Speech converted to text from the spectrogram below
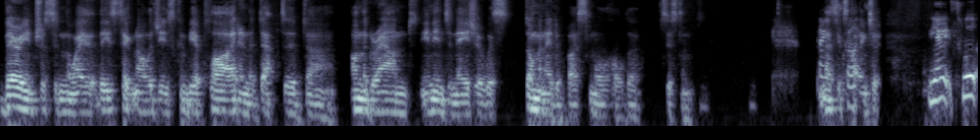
very interested in the way that these technologies can be applied and adapted uh, on the ground in Indonesia, was dominated by smallholder systems. Thanks, that's exciting Scott. too. Yes, well,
